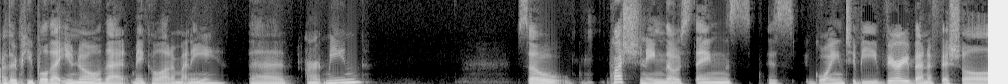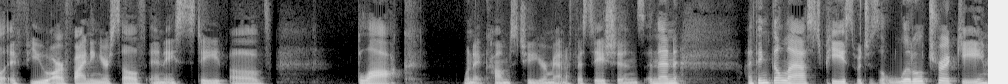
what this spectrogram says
Are there people that you know that make a lot of money that aren't mean? So, questioning those things is going to be very beneficial if you are finding yourself in a state of block when it comes to your manifestations. And then I think the last piece, which is a little tricky,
